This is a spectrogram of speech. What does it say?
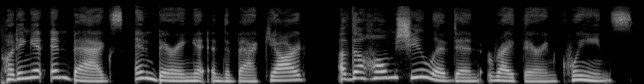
putting it in bags, and burying it in the backyard of the home she lived in right there in Queens.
